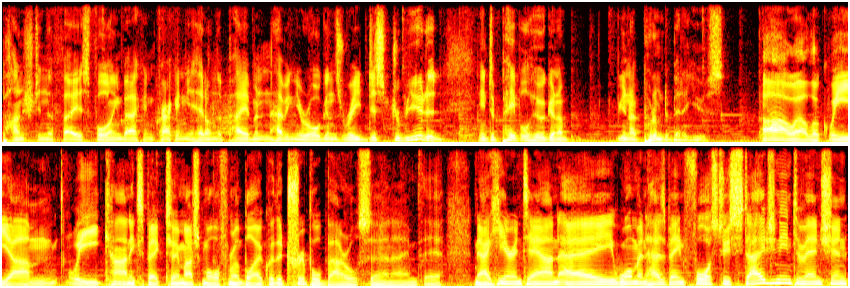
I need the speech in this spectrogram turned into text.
punched in the face, falling back and cracking your head on the pavement and having your organs redistributed into people who are going to, you know, put them to better use. Oh well, look, we um, we can't expect too much more from a bloke with a triple barrel surname there. Now, here in town, a woman has been forced to stage an intervention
